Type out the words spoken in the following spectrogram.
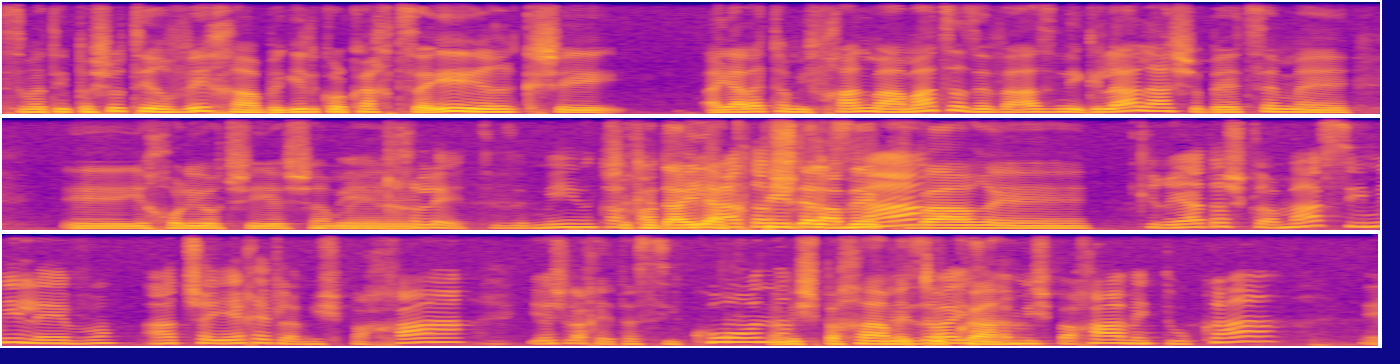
זאת אומרת, היא פשוט הרוויחה בגיל כל כך צעיר, כשהיה לה את המבחן מאמץ הזה, ואז נגלה לה שבעצם... אה, אה, יכול להיות שיש שם... בהחלט, זה מין ככה שכדאי להקפיד על זה כבר... קריאת השכמה, שימי לב, את שייכת למשפחה, יש לך את הסיכון. המשפחה המתוקה. המשפחה המתוקה. אה,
